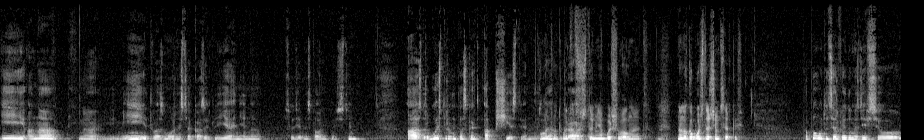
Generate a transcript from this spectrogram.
и она имеет возможность оказывать влияние на судебно-исполнительную систему, а с другой стороны, так сказать, общественность. Вот, да? вот, вот, что меня больше волнует. Намного больше даже, чем церковь. По поводу церкви, я думаю, здесь все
